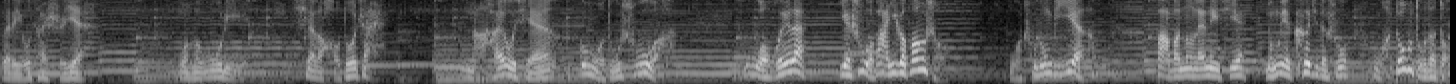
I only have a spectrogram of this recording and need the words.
为了油菜实验，我们屋里欠了好多债。哪还有钱供我读书啊？我回来也是我爸一个帮手。我初中毕业了，爸爸弄来那些农业科技的书，我都读得懂。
